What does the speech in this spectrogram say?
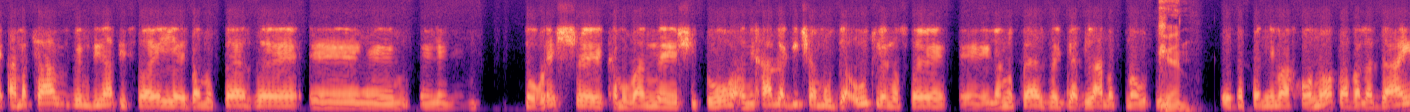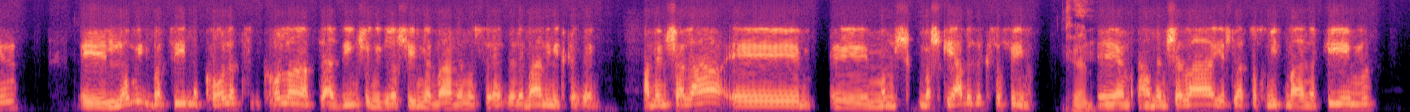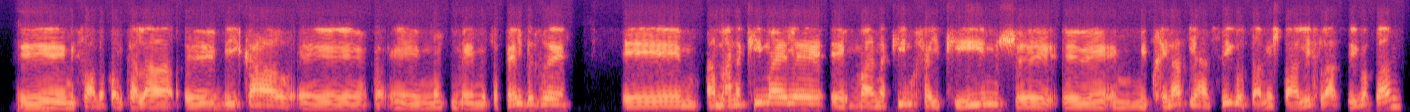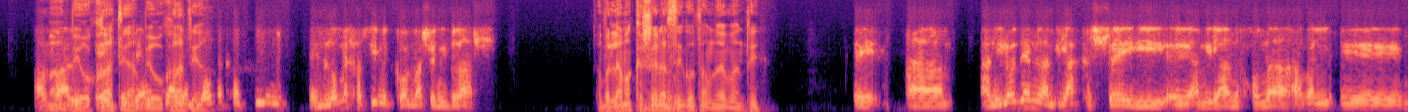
המצב במדינת ישראל בנושא הזה דורש אה, כמובן אה, שיפור. אני חייב להגיד שהמודעות לנושא, אה, לנושא הזה גדלה משמעותית כן. בשנים האחרונות, אבל עדיין לא מתבצעים כל, הצ... כל הצעדים שנדרשים למען הנושא הזה. למה אני מתכוון? הממשלה אה, אה, משקיעה בזה כספים. כן. אה, הממשלה יש לה תוכנית מענקים, משרד הכלכלה בעיקר מטפל בזה. אמ, המענקים האלה הם מענקים חלקיים שמבחינת להשיג אותם, יש תהליך להשיג אותם, אבל... מה, ביורוקרטיה? ביורוקרטיה? הם לא, מכסים, הם לא מכסים את כל מה שנדרש. אבל למה קשה להשיג אותם? לא הבנתי. אה, אני לא יודע אם המילה קשה היא אה, המילה הנכונה, אבל אה,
